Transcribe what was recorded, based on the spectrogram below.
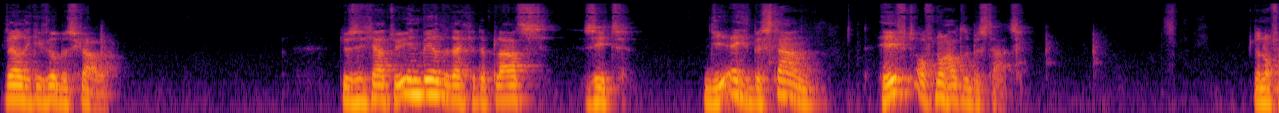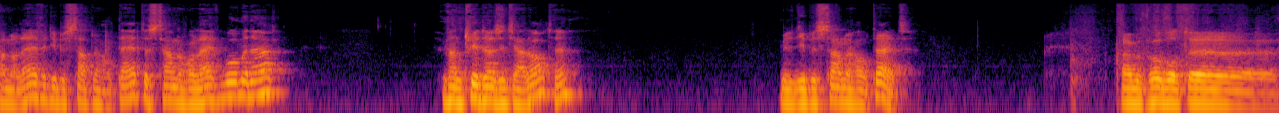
welke je wil beschouwen. Dus je gaat u inbeelden dat je de plaats ziet, die echt bestaan heeft of nog altijd bestaat. De Hof van Olijven die bestaat nog altijd, er staan nog olijfbomen daar, van 2000 jaar oud, hè? Die bestaan nog altijd. Maar bijvoorbeeld, uh,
